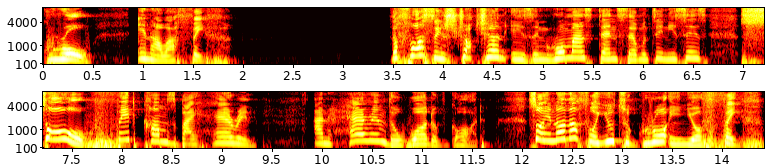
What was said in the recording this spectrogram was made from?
grow in our faith. The first instruction is in Romans 10 17. He says, So faith comes by hearing, and hearing the word of God. So, in order for you to grow in your faith,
